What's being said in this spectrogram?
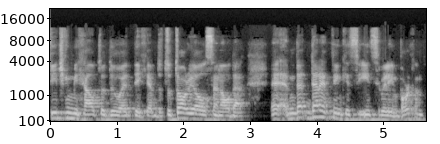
teaching me how to do it. They have the tutorials and all that. And that, that i think is is really important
